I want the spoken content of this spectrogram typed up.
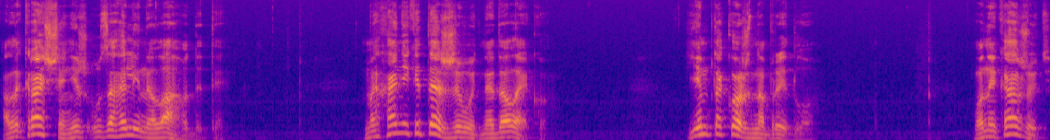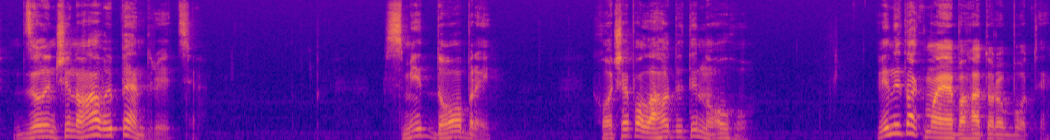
але краще, ніж узагалі не лагодити. Механіки теж живуть недалеко. Їм також набридло. Вони кажуть, дзеленчинога випендрюється. Сміт добрий. Хоче полагодити ногу. Він і так має багато роботи.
